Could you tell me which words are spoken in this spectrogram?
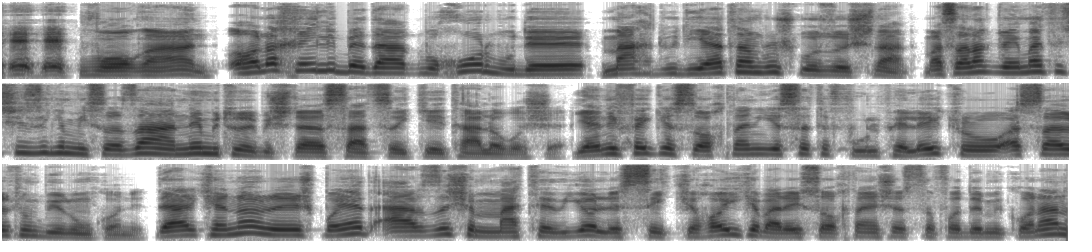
واقعا. حالا خیلی به درد بخور بوده. محدودیت هم روش گذاشتن. مثلا قیمت چیزی که می‌سازن نمی‌تونه بیشتر از 100 سکه طلا باشه. یعنی فکر ساختن یه set full plate رو از سرتون بیرون کنید. در کنارش باید ارزش material سکه هایی که برای ساختنش استفاده می‌کنن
